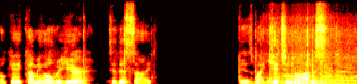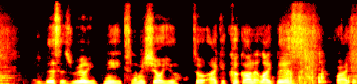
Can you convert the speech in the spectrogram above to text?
Okay, coming over here to this side is my kitchen box this is really neat. Let me show you. So I could cook on it like this, or I could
